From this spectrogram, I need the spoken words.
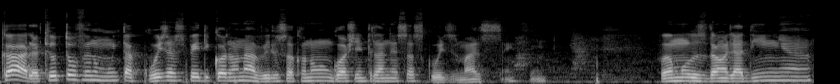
Cara, que eu tô vendo muita coisa a respeito de coronavírus, só que eu não gosto de entrar nessas coisas, mas enfim. Vamos dar uma olhadinha.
